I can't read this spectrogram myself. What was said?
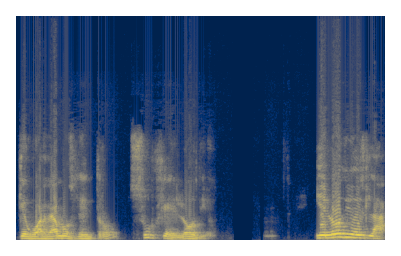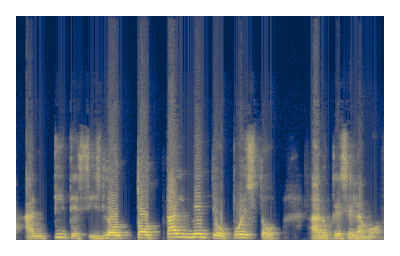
que guardamos dentro, surge el odio. Y el odio es la antítesis, lo totalmente opuesto a lo que es el amor.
